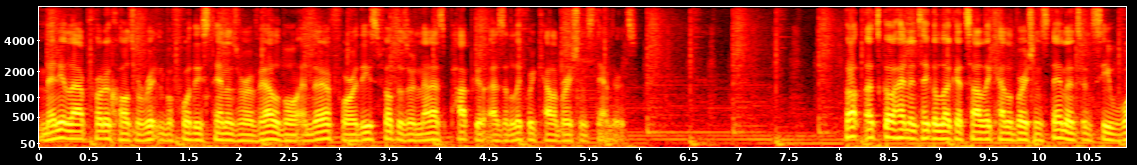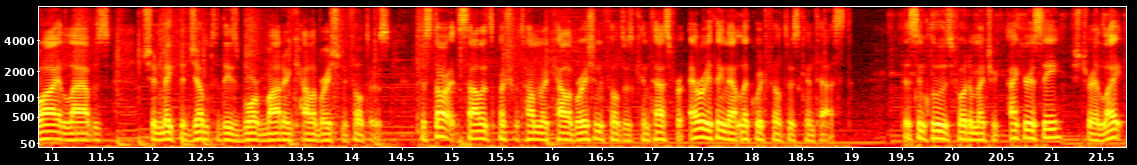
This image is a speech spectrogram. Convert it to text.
Many lab protocols were written before these standards were available and therefore these filters are not as popular as the liquid calibration standards. But let's go ahead and take a look at solid calibration standards and see why labs should make the jump to these more modern calibration filters. To start, solid spectrophotometer calibration filters can test for everything that liquid filters can test. This includes photometric accuracy, stray light,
